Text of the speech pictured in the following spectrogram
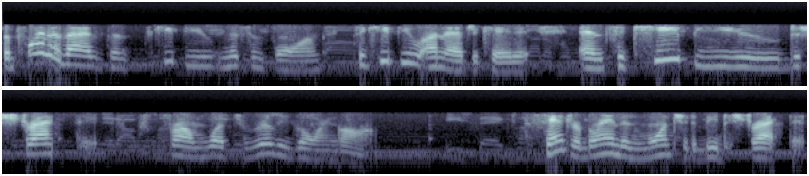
The point of that is to keep you misinformed, to keep you uneducated, and to keep you distracted from what's really going on. Sandra Bland didn't want you to be distracted.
